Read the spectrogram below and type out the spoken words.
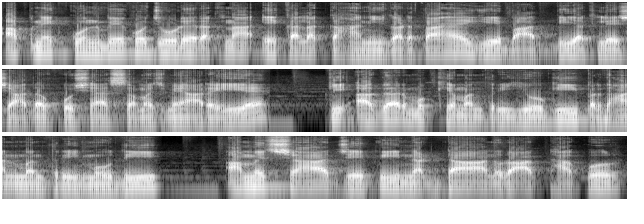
अपने कुनबे को जोड़े रखना एक अलग कहानी गढ़ता है। ये बात भी अखिलेश यादव को शायद समझ में आ रही है कि अगर मुख्यमंत्री योगी, प्रधानमंत्री मोदी, अमित शाह, जेपी नड्डा, अनुराग ठाकुर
